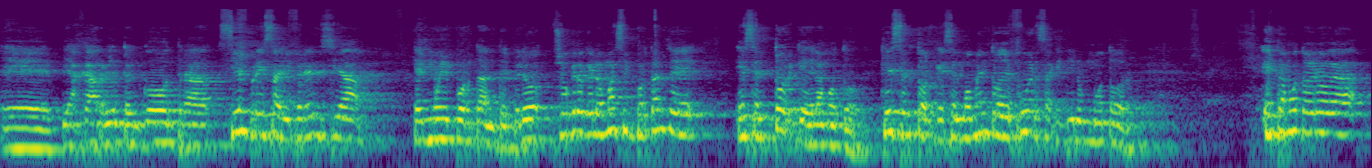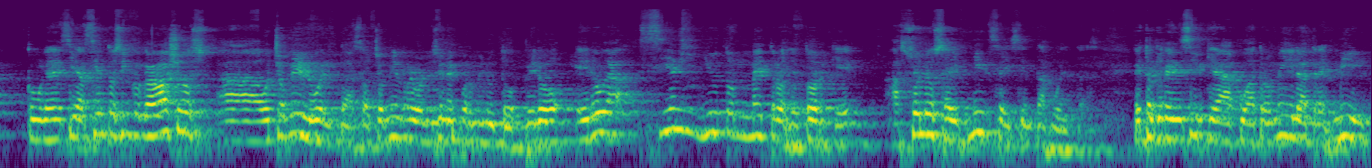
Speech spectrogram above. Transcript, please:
eh, viajar viento en contra, siempre esa diferencia es muy importante, pero yo creo que lo más importante es el torque de la moto. ¿Qué es el torque? Es el momento de fuerza que tiene un motor. Esta moto eroga, como les decía, 105 caballos a 8.000 vueltas, a 8.000 revoluciones por minuto, pero eroga 100 newton metros de torque a solo 6.600 vueltas. Esto quiere decir que a 4.000, a 3.000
